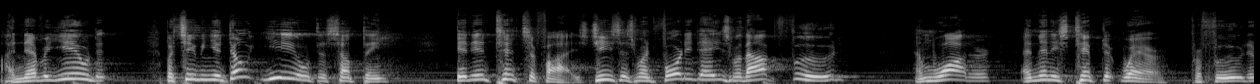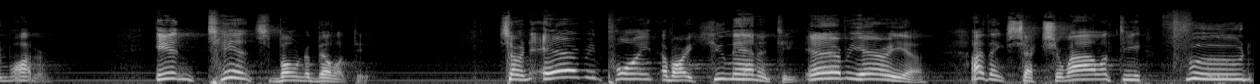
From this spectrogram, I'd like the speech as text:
I never yielded. But see, when you don't yield to something, it intensifies. Jesus went 40 days without food and water, and then he's tempted where? For food and water. Intense vulnerability. So, in every point of our humanity, every area, I think sexuality, food,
